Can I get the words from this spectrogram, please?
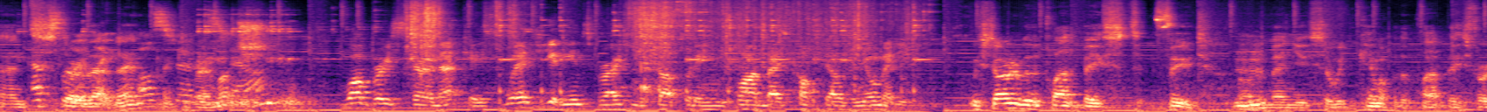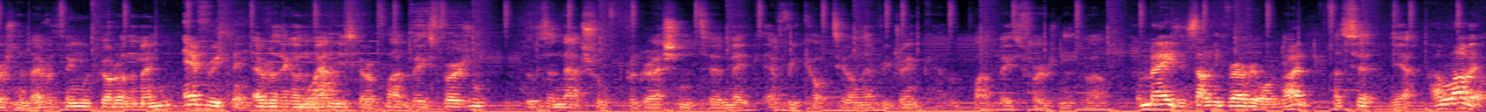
and stir that Absolutely. down? I'll Thank stir you very much. down. While Brie's stirring that, Keith, where did you get the inspiration to start putting plant-based cocktails in your menu? We started with a plant-based food on Mm-hmm. the menu, so we came up with a plant-based version of everything we've got on the menu. Everything. Everything on the Wow. menu's got a plant-based version. It was a natural progression to make every cocktail and every drink have a plant-based version as well. Amazing, something for everyone, right? That's it, yeah. I love it.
